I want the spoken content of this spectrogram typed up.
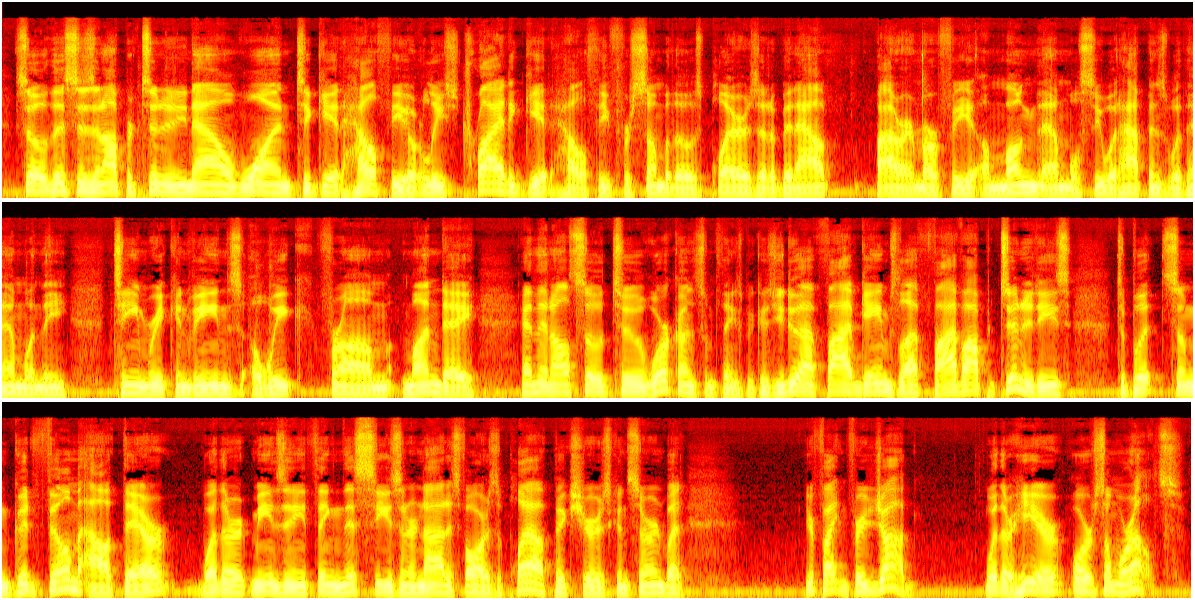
So this is an opportunity now, one, to get healthy, or at least try to get healthy for some of those players that have been out. Byron Murphy among them. We'll see what happens with him when the team reconvenes a week from Monday. And then also to work on some things because you do have five games left, five opportunities to put some good film out there, whether it means anything this season or not as far as the playoff picture is concerned. But you're fighting for your job, whether here or somewhere else.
